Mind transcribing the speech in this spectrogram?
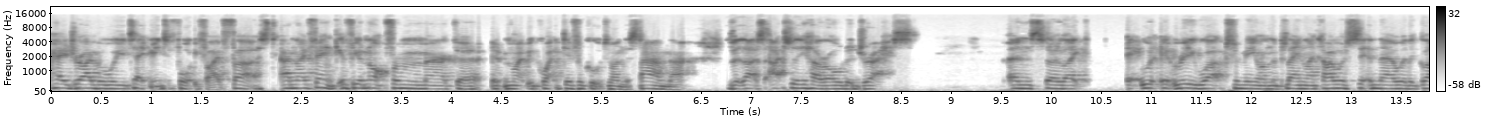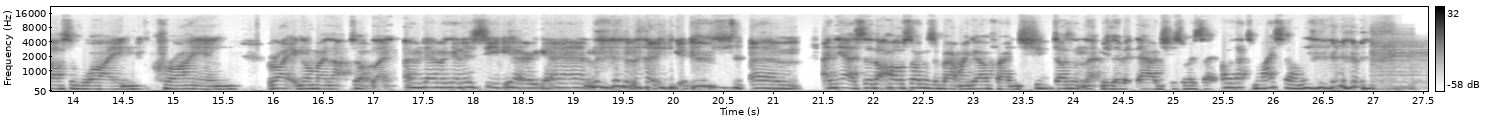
hey driver will you take me to 45 first? And i think if you're not from america it might be quite difficult to understand that but that's actually her old address. And so like it, it really worked for me on the plane. Like i was sitting there with a glass of wine crying writing on my laptop like i'm never going to see her again. Like, um, and yeah so that whole song's about my girlfriend. She doesn't let me live it down. She's always like oh that's my song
